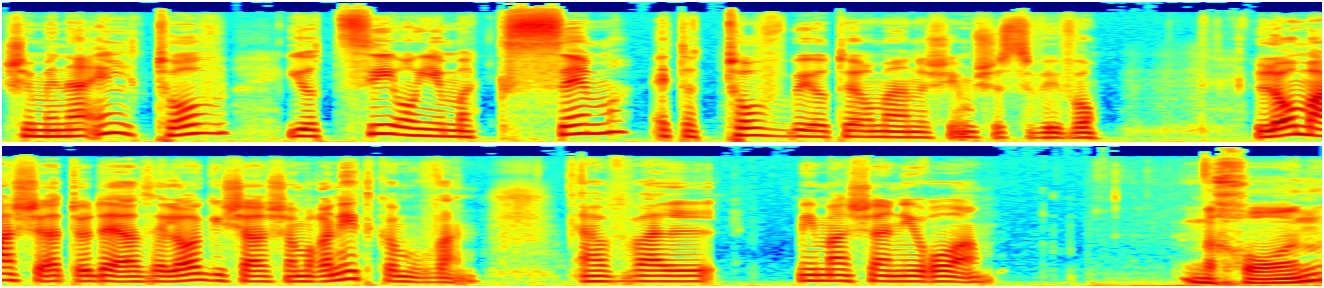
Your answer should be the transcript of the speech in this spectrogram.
שמנהל טוב יוציא או ימקסם את הטוב ביותר מהאנשים שסביבו. לא מה שאתה יודע, זה לא הגישה השמרנית כמובן, אבל ממה שאני רואה. נכון,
